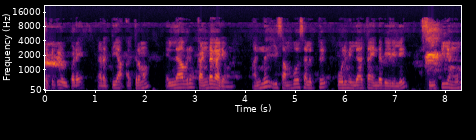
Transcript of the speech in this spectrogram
സെക്രട്ടറി ഉൾപ്പെടെ നടത്തിയ അക്രമം എല്ലാവരും കണ്ട കാര്യമാണ്. അന്ന് ഈ സംഭവ സ്ഥലത്ത് പോലും ഇല്ലാത്ത എന്റെ പേരിൽ സി പി എമ്മും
